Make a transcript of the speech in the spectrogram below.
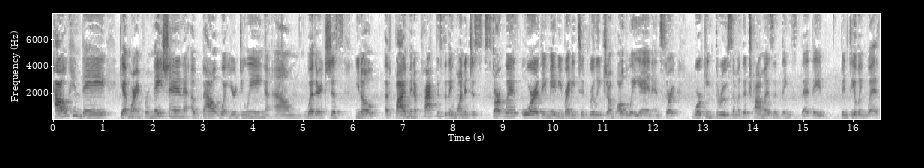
how can they get more information about what you're doing? Um, whether it's just you know a five minute practice that they want to just start with, or they may be ready to really jump all the way in and start working through some of the traumas and things that they've been dealing with.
